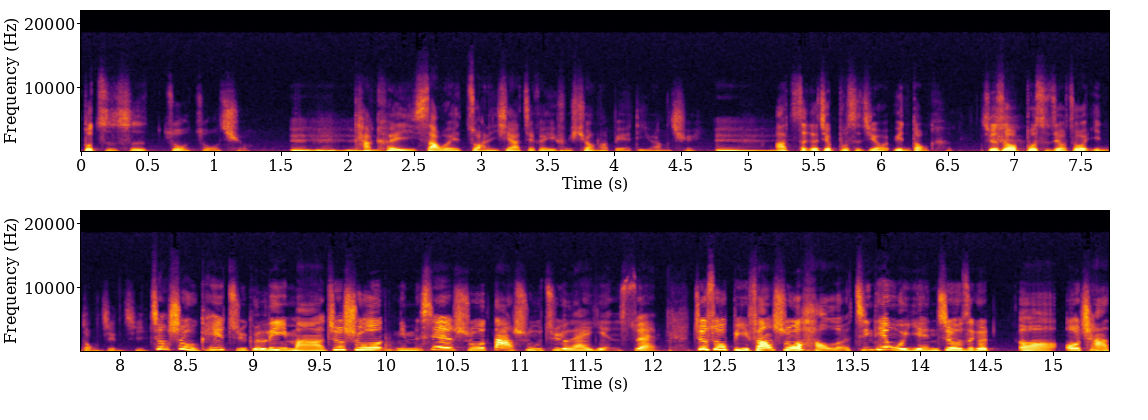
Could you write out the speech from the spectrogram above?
不只是做桌球，嗯哼哼它可以稍微转一下就可以送到别的地方去。嗯。啊，这个就不是只有运动课，就是我不是只有做运动竞技，教授，我可以举个例吗？就说你们现在说大数据来演算，就说比方说好了，今天我研究这个呃 Ultra。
